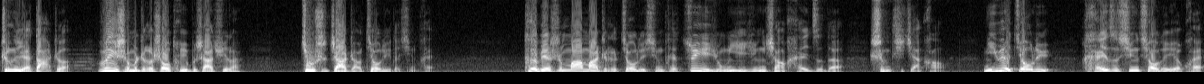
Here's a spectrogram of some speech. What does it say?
针也打着，为什么这个烧退不下去了？就是家长焦虑的心态。”特别是妈妈这个焦虑心态最容易影响孩子的身体健康。你越焦虑，孩子心跳的越快，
